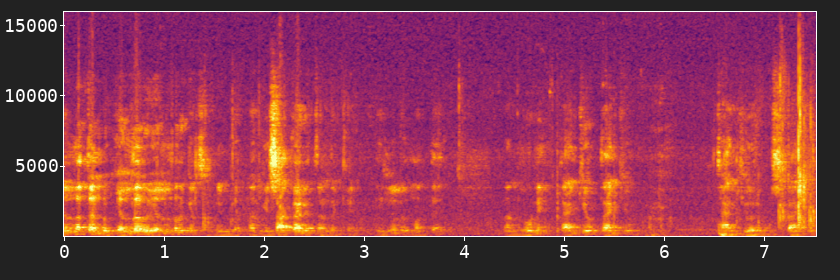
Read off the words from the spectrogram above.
ಎಲ್ಲ ತಂಡಕ್ಕೆ ಎಲ್ಲರೂ ಎಲ್ಲರೂ ಕೆಲಸ ನಿಮಗೆ, ನನಗೆ ಸಹಕಾರಿ ತಂಡಕ್ಕೆ. ನಿಜವಲ್ಲೂ ಮತ್ತೆ, ನನ್ನ ಋಣಿ thank you thank you thank you very much thank you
